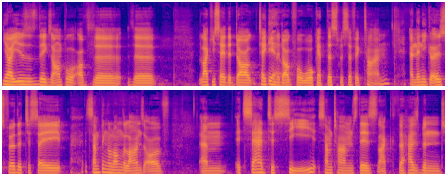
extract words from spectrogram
Yeah, he uses the example of the the like you say, the dog taking Yeah. the dog for a walk at this specific time, and then he goes further to say something along the lines of, um, "It's sad to see sometimes there's like the husband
